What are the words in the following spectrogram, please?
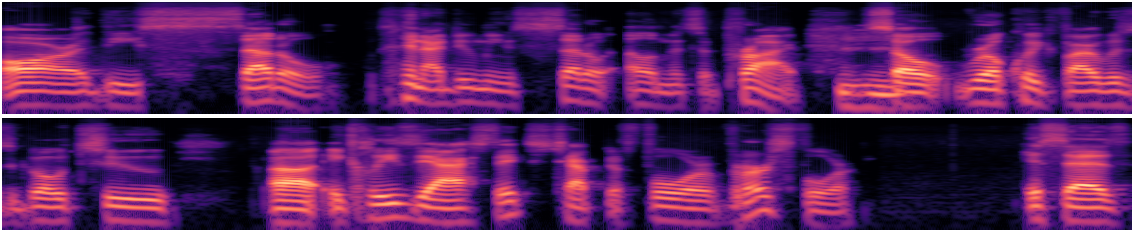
are the subtle, and I do mean subtle elements of pride. Mm-hmm. So, real quick, if I was to go to uh, Ecclesiastics chapter 4, verse 4, it says,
